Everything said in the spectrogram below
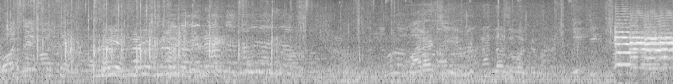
बहुत सही बहुत सही बारह चाहिए कितना दस बॉल पे मारा?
